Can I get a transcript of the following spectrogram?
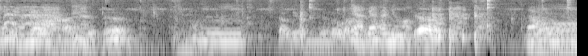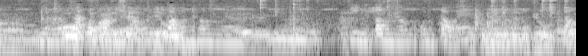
cái nhà như là Ừ, Nhà cái hai họ. yeah đó Ô, không ai sẽ không mình không Ờ, nhưng không ôn tàu ấy. Tàu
